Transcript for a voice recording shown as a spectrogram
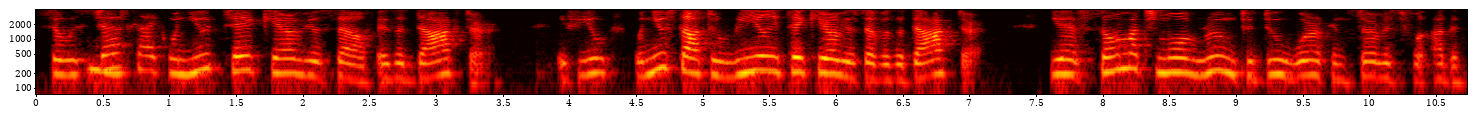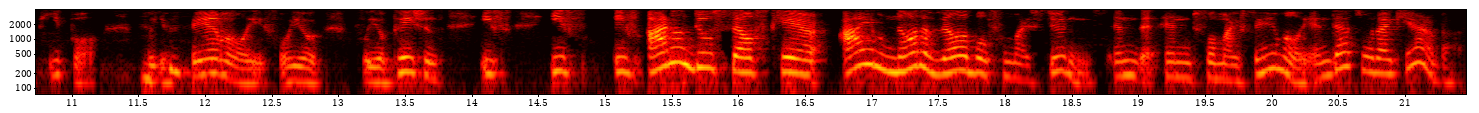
So it's mm-hmm. just like when you take care of yourself as a doctor, if you when you start to really take care of yourself as a doctor, you have so much more room to do work and service for other people, for your mm-hmm. family, for your for your patients. If if if I don't do self-care, I am not available for my students and and for my family, and that's what I care about.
